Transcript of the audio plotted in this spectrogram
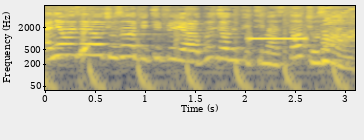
안녕하세요. 조성아 뷰티풀 여러분. 저는 뷰티마스터 조성아입니다.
